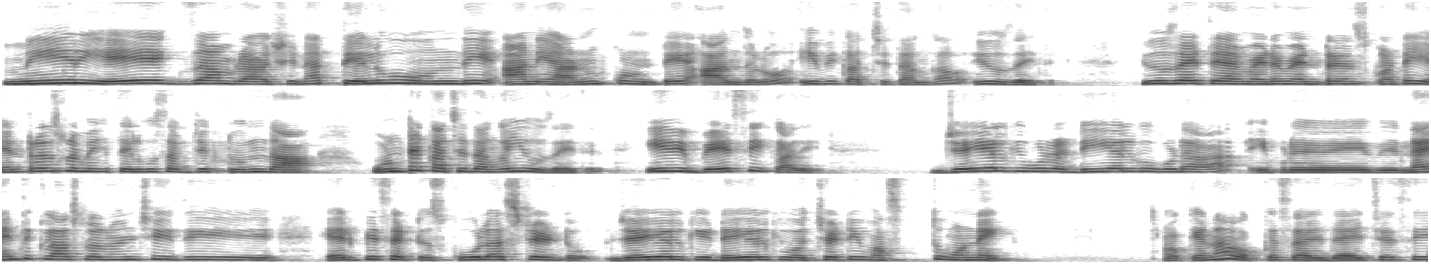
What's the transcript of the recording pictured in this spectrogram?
మీరు ఏ ఎగ్జామ్ రాసినా తెలుగు ఉంది అని అనుకుంటే అందులో ఇవి ఖచ్చితంగా యూజ్ అవుతాయి. యూజ్ అయితే మేడం ఎంట్రన్స్ అంటే ఎంట్రన్స్లో మీకు తెలుగు సబ్జెక్ట్ ఉందా? ఉంటే ఖచ్చితంగా యూజ్ అవుతుంది ఇవి బేసిక్ అది. జేఎల్కి కూడా డిఎల్కి కూడా ఇప్పుడు ఇవి నైన్త్ క్లాస్లో నుంచి ఇది ఎల్పి సెట్ స్కూల్ అసిస్టెంట్ జేఎల్కి డిఎల్కి వచ్చేటి మస్తు ఉన్నాయి. ఓకేనా ఒక్కసారి దయచేసి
